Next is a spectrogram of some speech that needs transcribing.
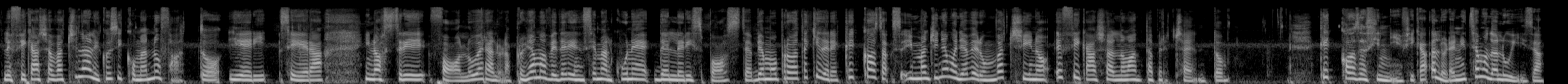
l'efficacia vaccinale così come hanno fatto fatto ieri sera i nostri follower. Allora, proviamo a vedere insieme alcune delle risposte. Abbiamo provato a chiedere che cosa, immaginiamo di avere un vaccino efficace al 90%. Che cosa significa? Allora, iniziamo da Luisa.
